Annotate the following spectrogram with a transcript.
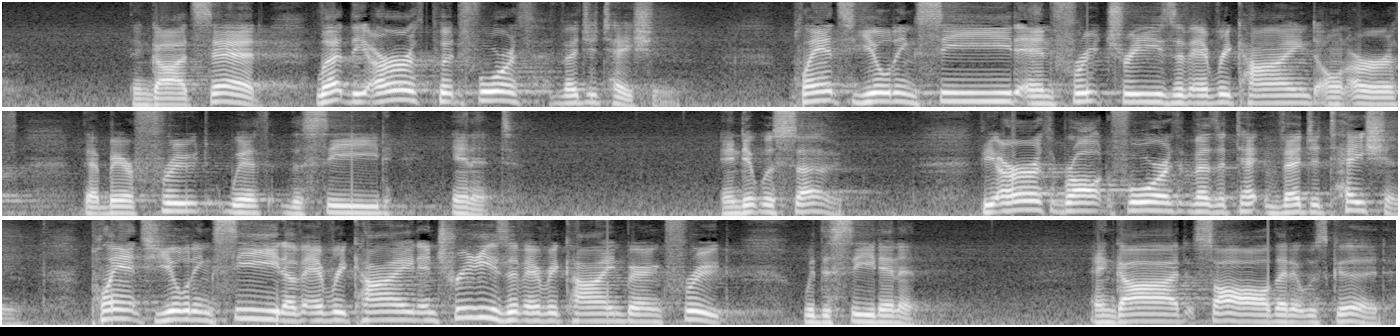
Then God said, Let the earth put forth vegetation, plants yielding seed, and fruit trees of every kind on earth that bear fruit with the seed in it. And it was so. The earth brought forth vegeta- vegetation, plants yielding seed of every kind, and trees of every kind bearing fruit with the seed in it. And God saw that it was good.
